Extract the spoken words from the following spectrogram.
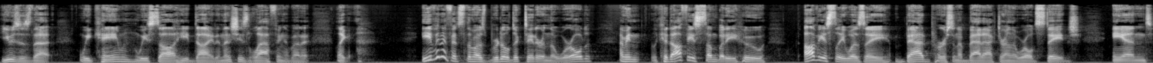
uses that we came, we saw he died and then she's laughing about it. Like even if it's the most brutal dictator in the world, I mean Gaddafi's somebody who obviously was a bad person, a bad actor on the world stage and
